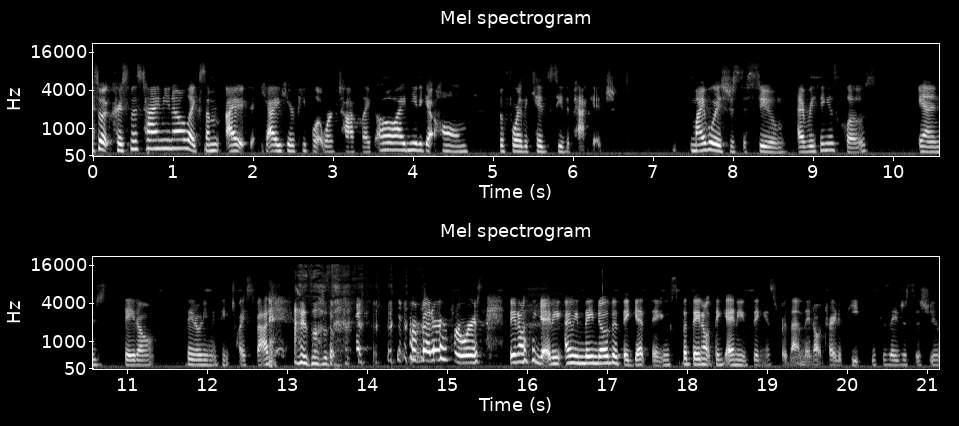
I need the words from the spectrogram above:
so at Christmas time, you know, like some I I hear people at work talk like, "Oh, I need to get home before the kids see the package." My boys just assume everything is closed and they don't they don't even think twice about it. I love that. for better or for worse, they don't think any. I mean, they know that they get things, but they don't think anything is for them. They don't try to peek because they just assume,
